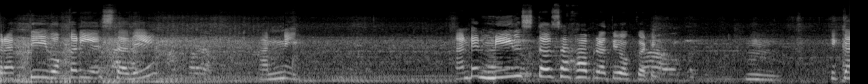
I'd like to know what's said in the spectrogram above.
ప్రతి ఒక్కటి చేస్తుంది. అన్నీ. అంటే మీల్స్తో సహా ప్రతి ఒక్కటి. ఇక్కడ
